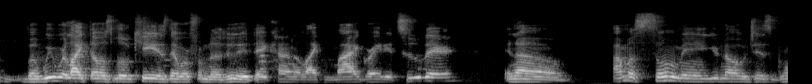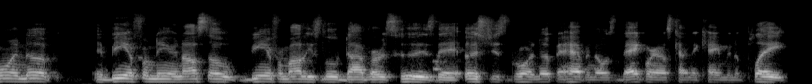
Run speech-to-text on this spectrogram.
but we were like those little kids that were from the hood that kind of like migrated to there. And um, I'm assuming, you know, just growing up and being from there and also being from all these little diverse hoods that us just growing up and having those backgrounds kind of came into play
